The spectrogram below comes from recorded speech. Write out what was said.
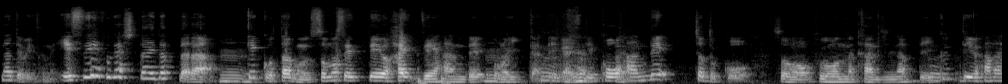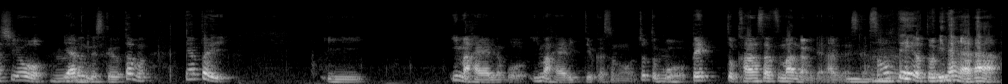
なんて言えばいいんですかね SF が主体だったら、うん。結構多分その設定をはい前半でこの一巻で描いて、うん。後半でちょっとこうその不穏な感じになっていくっていう話をやるんですけど多分やっぱりい今流行りのこう今流行りっていうかそのちょっとこう、ペット観察漫画みたいなのあるじゃないですか、その手を取りながら、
